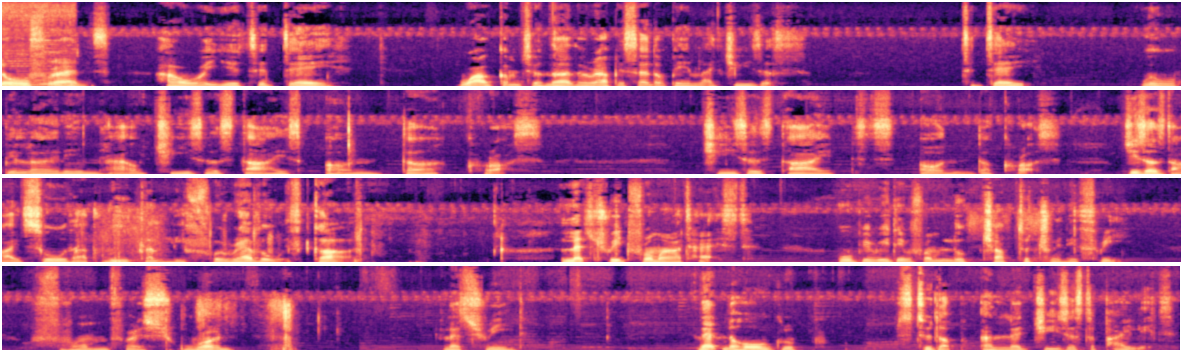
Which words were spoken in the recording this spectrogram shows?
Hello, friends. How are you today? Welcome to another episode of Being Like Jesus. Today, we will be learning how Jesus dies on the cross. Jesus died on the cross. Jesus died so that we can live forever with God. Let's read from our text. We'll be reading from Luke chapter 23, from verse 1. Let's read. Then the whole group stood up and led Jesus to Pilate.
